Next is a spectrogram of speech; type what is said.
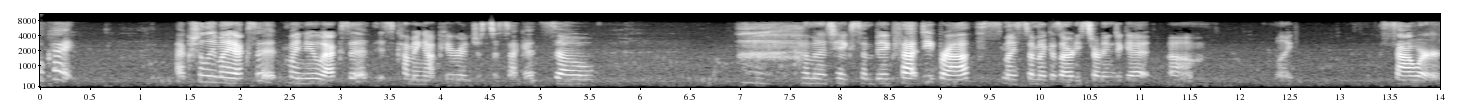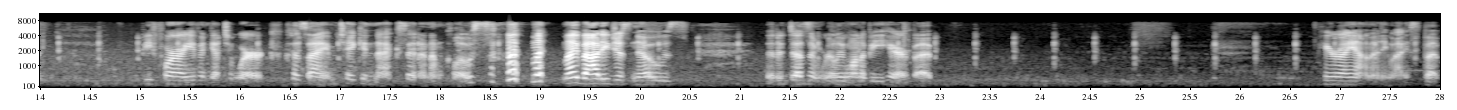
okay. Actually, my exit, my new exit, is coming up here in just a second. So I'm going to take some big, fat, deep breaths. My stomach is already starting to get um, like sour before I even get to work because I'm taking the exit and I'm close. my, my body just knows that it doesn't really want to be here, but here I am, anyways. But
